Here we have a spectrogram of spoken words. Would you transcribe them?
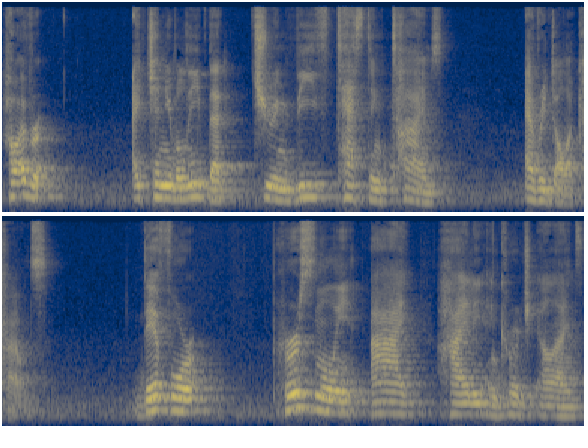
However, I genuinely believe that during these testing times, every dollar counts. Therefore, personally, I highly encourage airlines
